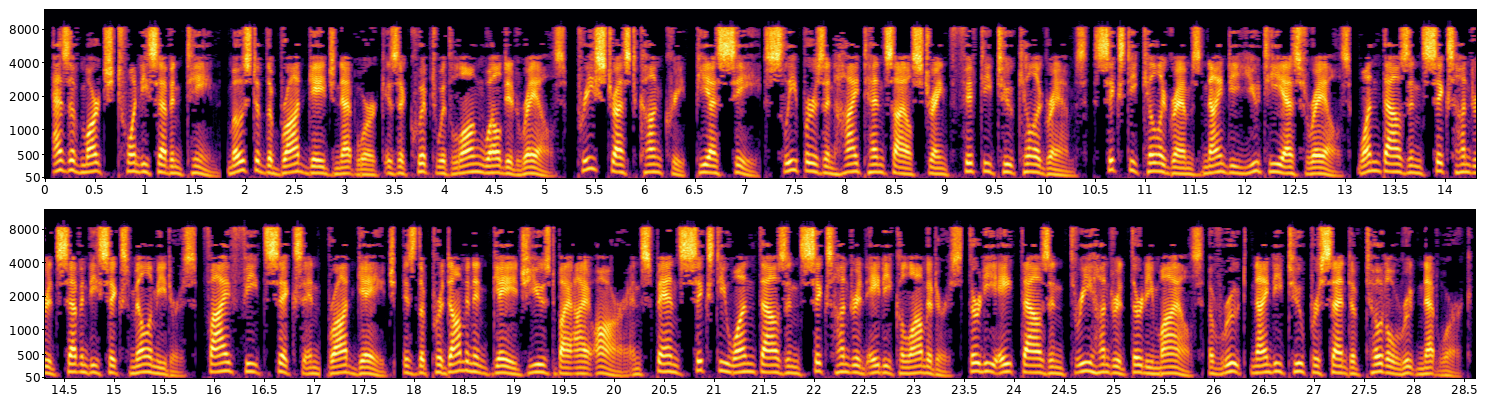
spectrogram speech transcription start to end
As of March 2017, most of the broad gauge network is equipped with long welded rails, pre-stressed concrete (PSC) sleepers and high tensile strength 52 kg, 60 kg 90 UTS rails, 1676 mm, 5 feet 6 in broad gauge is the predominant gauge used by IR and spans 61,680 km, 38,330 miles of route, 92% of total route network.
